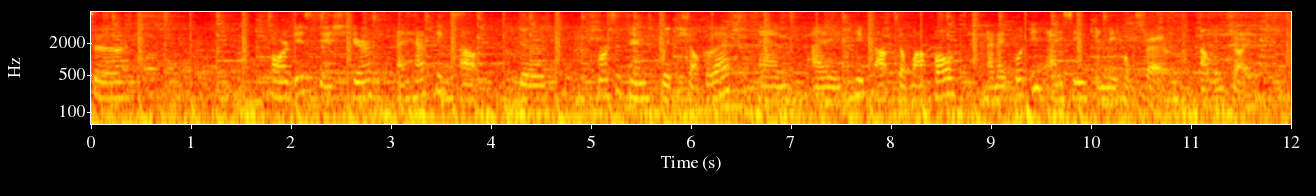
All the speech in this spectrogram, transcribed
So for this dish here, I have picked out the croissant with chocolate and I picked out the waffle and I put in icing and make maple syrup. I'll enjoy it.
